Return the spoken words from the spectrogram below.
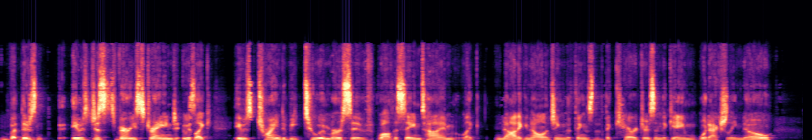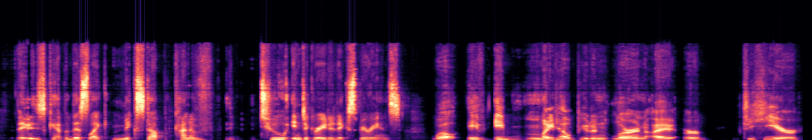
but there's it was just very strange. It was like it was trying to be too immersive while at the same time like not acknowledging the things that the characters in the game would actually know. It was kept this like mixed up kind of too integrated experience. Well, it, it might help you to learn I or to hear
